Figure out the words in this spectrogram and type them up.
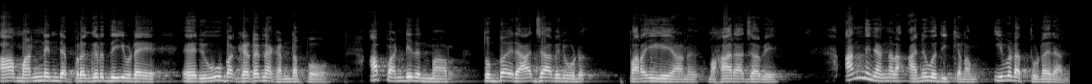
ആ മണ്ണിന്റെ പ്രകൃതിയുടെ രൂപഘടന കണ്ടപ്പോൾ ആ പണ്ഡിതന്മാർ തുബ്ബ രാജാവിനോട് പറയുകയാണ് മഹാരാജാവേ അങ്ങ് ഞങ്ങളെ അനുവദിക്കണം ഇവിടെ തുടരാൻ.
